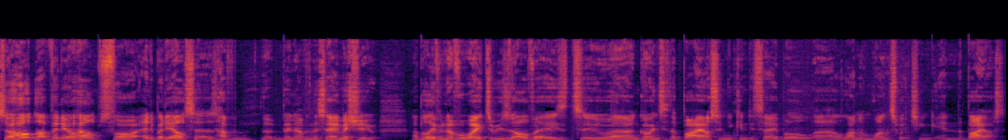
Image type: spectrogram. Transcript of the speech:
So I hope that video helps for anybody else that has having, that been having the same issue. I believe another way to resolve it is to uh, go into the BIOS and you can disable uh, LAN and WAN switching in the BIOS.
